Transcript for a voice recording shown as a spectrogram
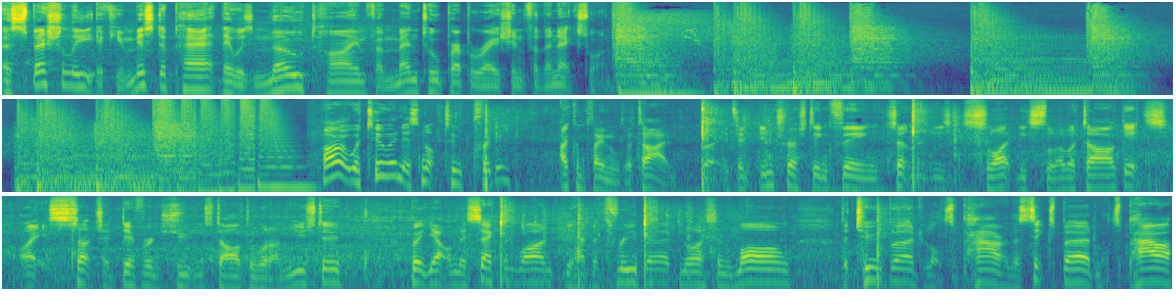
Especially if you missed a pair, there was no time for mental preparation for the next one. All right, we're two in. It's not too pretty. I complain all the time, but it's an interesting thing. Certainly these slightly slower targets, it's such a different shooting style to what I'm used to. But yeah, on the second one, you had the three bird, nice and long, the two bird, lots of power, and the six bird, lots of power,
